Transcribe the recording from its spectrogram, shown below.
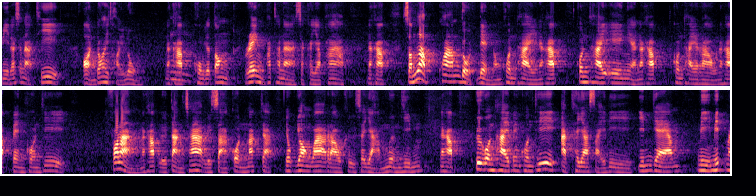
มีลักษณะที่อ่อนด้อยถอยลงนะครับอืมคงจะต้องเร่งพัฒนาศักยภาพนะครับสำหรับความโดดเด่นของคนไทยนะครับ คนไทยเองเนี่ยนะครับคนไทยเรานะครับเป็นคนที่ ฝรั่งนะครับหรือต่างชาติหรือสากลมักจะยกย่องว่าเราคือสยามเมืองยิ้มนะครับคือคนไทยเป็นคนที่อัธยาศัยดี ยิ้มแย้ม มีมิตรไม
